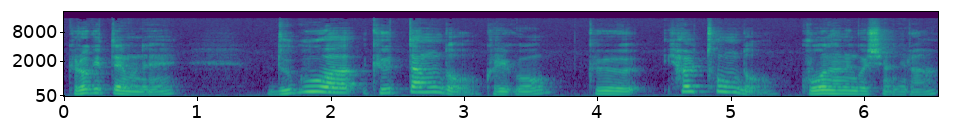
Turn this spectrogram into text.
그렇기 때문에 누구와 그 땅도 그리고 그 혈통도 구원하는 것이 아니라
